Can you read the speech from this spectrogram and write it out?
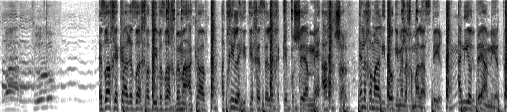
One, two. אזרח יקר, אזרח חביב, אזרח במעקב. אתחיל להתייחס אליך כפושע מעכשיו. אין לך מה לדאוג אם אין לך מה להסתיר. אני יודע מי אתה,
